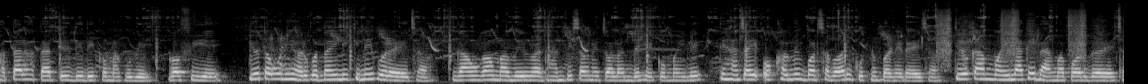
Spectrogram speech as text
हतार हतार त्यो दिदीकोमा पुगेँ। गफिएँ यो त उनीहरूको दैनिकी नै पो रहेछ। गाउँ गाउँमा मिलमा धान पिसाउने चलन देखेको मैले त्यहाँ चाहिँ ओखलमै वर्षभरि कुट्नुपर्ने रहेछ। त्यो काम महिलाकै भागमा पर्दो रहेछ।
